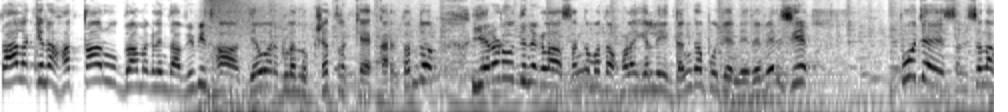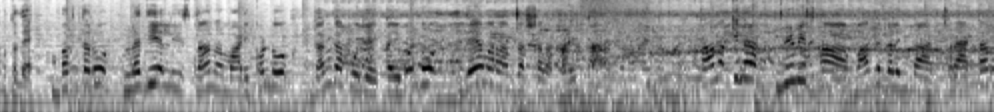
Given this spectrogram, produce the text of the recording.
ತಾಲೂಕಿನ ಹತ್ತಾರು ಗ್ರಾಮಗಳಿಂದ ವಿವಿಧ ದೇವರುಗಳನ್ನು ಕ್ಷೇತ್ರಕ್ಕೆ ಕರೆತಂದು ಎರಡು ದಿನಗಳ ಸಂಗಮದ ಹೊಳೆಯಲ್ಲಿ ಗಂಗಾ ಪೂಜೆ ನೆರವೇರಿಸಿ ಪೂಜೆ ಸಲ್ಲಿಸಲಾಗುತ್ತದೆ. ಭಕ್ತರು ನದಿಯಲ್ಲಿ ಸ್ನಾನ ಮಾಡಿಕೊಂಡು ಗಂಗಾ ಪೂಜೆ ಕೈಗೊಂಡು ದೇವರ ದರ್ಶನ ಪಡೆಯುತ್ತಾರೆ. ತಾಲೂಕಿನ ವಿವಿಧ ಭಾಗಗಳಿಂದ ಟ್ರ್ಯಾಕ್ಟರ್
